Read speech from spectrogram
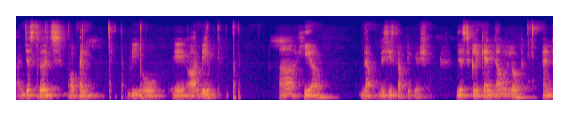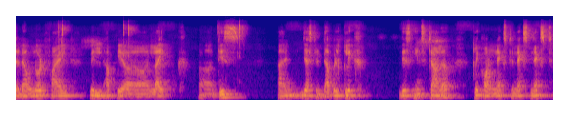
uh, just search open b o a r d here the this is the application. Just click and download and the download file will appear like uh, this. And just double click this installer click on next next next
